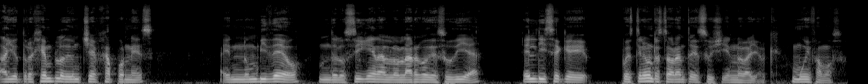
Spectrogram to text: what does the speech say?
Hay otro ejemplo de un chef japonés en un video donde lo siguen a lo largo de su día. Él dice que pues tiene un restaurante de sushi en Nueva York, muy famoso.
